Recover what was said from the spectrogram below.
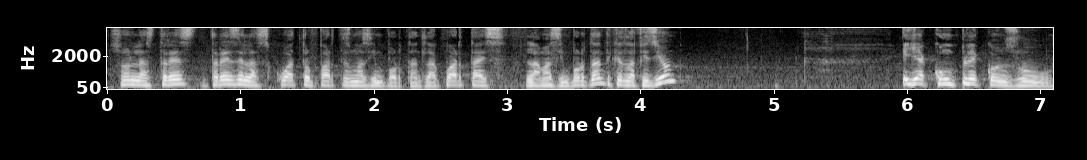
Son las tres, tres de las cuatro partes más importantes. La cuarta es la más importante, que es la afición. Ella cumple con su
